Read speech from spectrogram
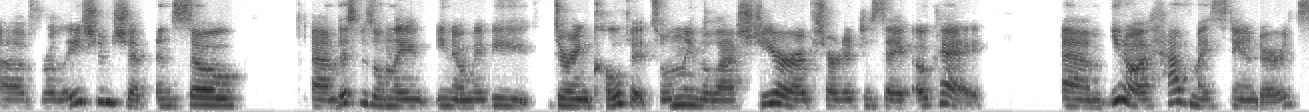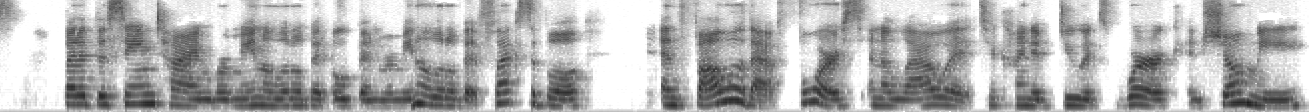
of relationship and so um, this was only you know maybe during covid so only the last year i've started to say okay um, you know i have my standards but at the same time remain a little bit open remain a little bit flexible and follow that force and allow it to kind of do its work and show me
